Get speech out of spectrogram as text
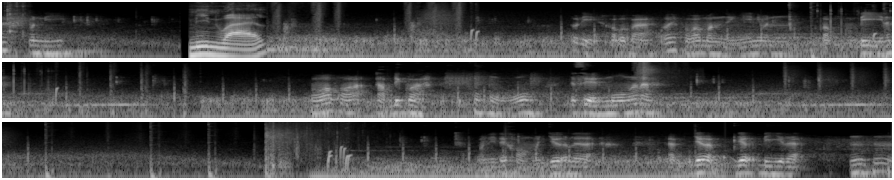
นะวันนี้ Meanwhile, ดูดิเข้าไปมาเอ้ยผมว่ามันอย่างนี้นี่มันแบบดีนะผมว่าพอละกลับดีกว่า โอ้โห จะเสียโมงแล้วนะ เยอะเลยแหละแบบเยอะแบบเยอะดีเลยอะอือหือ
